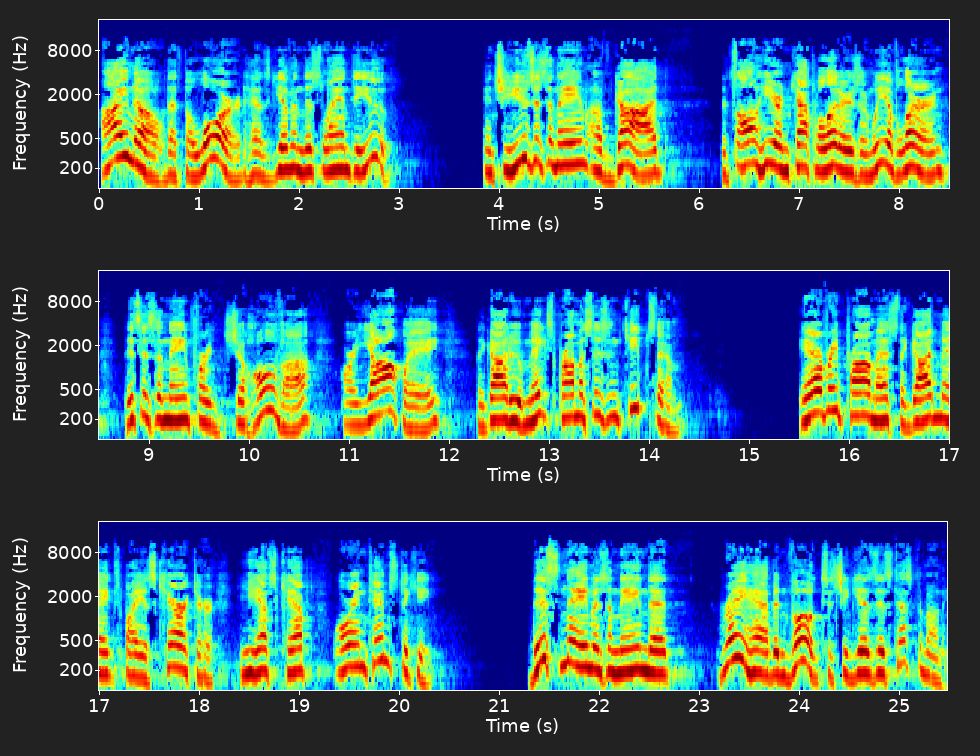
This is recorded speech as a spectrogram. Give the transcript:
I know that the Lord has given this land to you. And she uses the name of God that's all here in capital letters, and we have learned this is the name for Jehovah or Yahweh, the God who makes promises and keeps them. Every promise that God makes by his character, he has kept or intends to keep. This name is a name that Rahab invokes as she gives his testimony.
